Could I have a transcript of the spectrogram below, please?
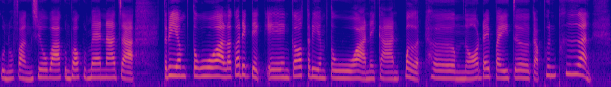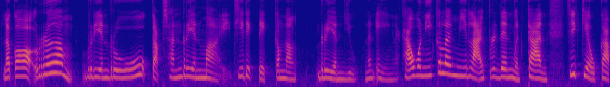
คุณผู้ฟังเชื่อว่าคุณพ่อคุณแม่น่าจะเตรียมตัวแล้วก็เด็กๆเองก็เตรียมตัวในการเปิดเทอมเนาะได้ไปเจอกับเพื่อนๆ แล้วก็เริ่มเรียนรู้กับชั้นเรียนใหม่ที่เด็กๆกำลังเรียนอยู่นั่นเองนะคะ วันนี้ก็เลยมีหลายประเด็นเหมือนกันที่เกี่ยวกับ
